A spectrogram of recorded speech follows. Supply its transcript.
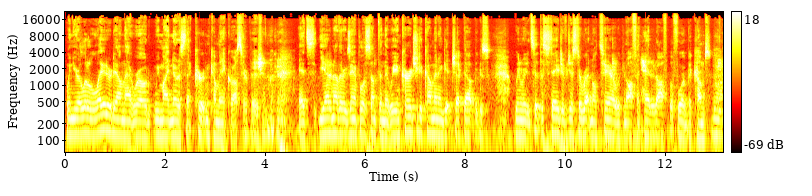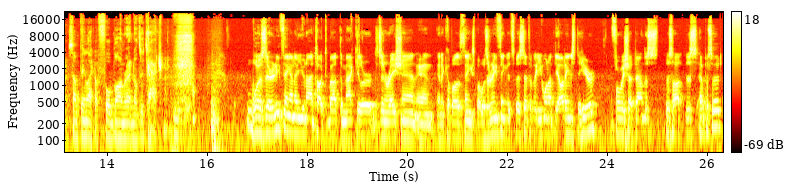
when you're a little later down that road, we might notice that curtain coming across our vision. Okay. It's yet another example of something that we encourage you to come in and get checked out because when it's at the stage of just a retinal tear, we can often head it off before it becomes Right. something like a full blown retinal detachment. Was there anything, I know you and I talked about the macular degeneration and, and a couple other things, but was there anything that specifically you wanted the audience to hear before we shut down this this this episode?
